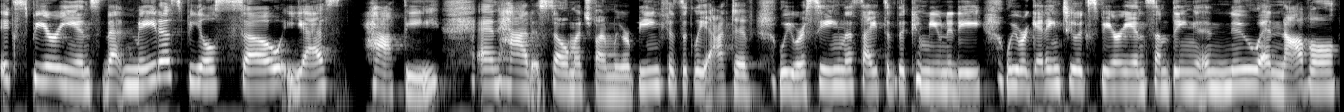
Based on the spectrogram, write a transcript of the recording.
experience that made us feel so, yes, happy and had so much fun. We were being physically active. We were seeing the sights of the community. We were getting to experience something new and novel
